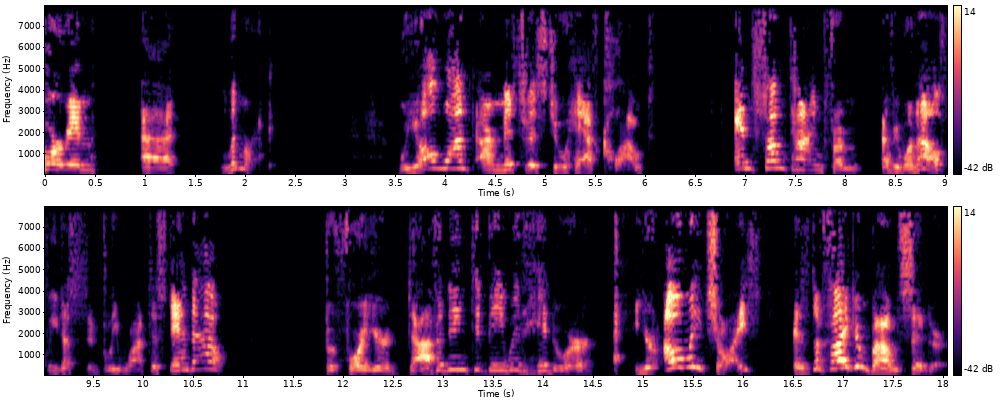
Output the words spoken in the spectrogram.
Purim uh, limerick. We all want our mitzvahs to have clout, and sometimes from everyone else, we just simply want to stand out. Before you're davening to be with Hidur, your only choice is the Feigenbaum Siddur.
